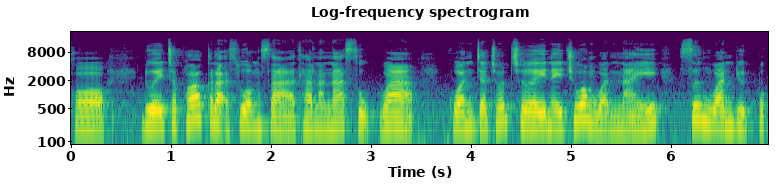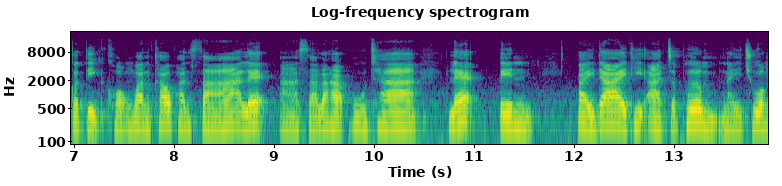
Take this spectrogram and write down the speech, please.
ค โดยเฉพาะกระทรวงสาธารณสุขว่า ควรจะชดเชยในช่วงวันไหน ซึ่งวันหยุดปกติของวันเข้าพรรษาและอาสาฬหบูชา และเป็นไปได้ที่อาจจะเพิ่มในช่วง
